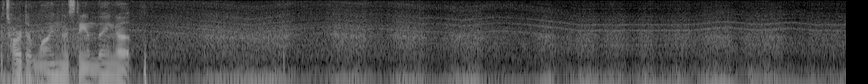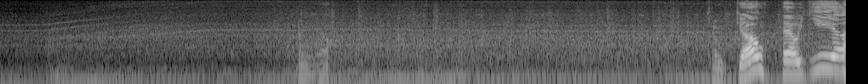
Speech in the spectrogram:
It's hard to line this damn thing up. There we go. There we go. Hell yeah.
